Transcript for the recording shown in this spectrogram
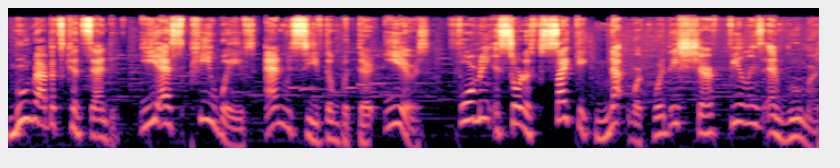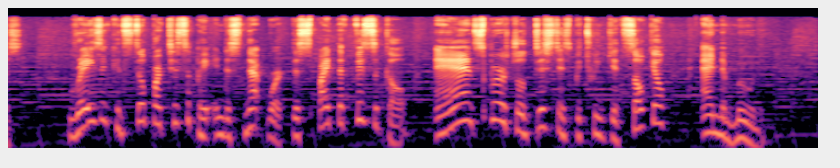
Moon rabbits can send ESP waves and receive them with their ears, forming a sort of psychic network where they share feelings and rumors. Reisen can still participate in this network despite the physical and spiritual distance between Gensokyo and the moon.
